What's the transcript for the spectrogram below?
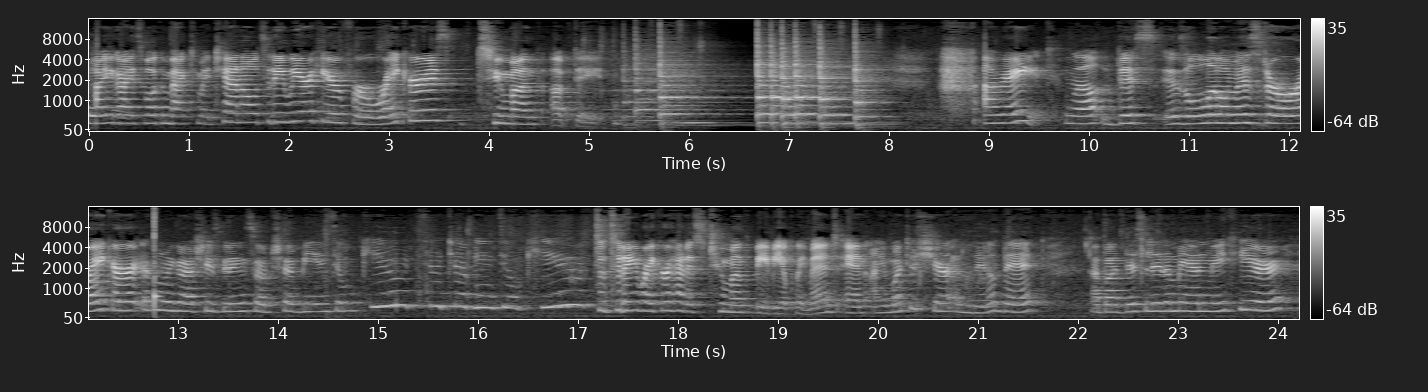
Hi you guys, welcome back to my channel. Today we are here for Ryker's two month update. All right, well, this is little Mr. Ryker. Oh my gosh, he's getting so chubby and so cute, so chubby and so cute. So today Ryker had his two month baby appointment and I want to share a little bit about this little man right here.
